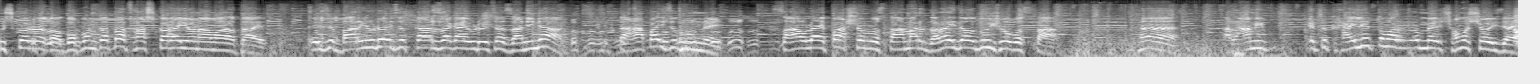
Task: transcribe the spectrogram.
উস করে রাখো গোপন কথা ফাঁস করাইও না আমার তাই এই যে বাড়ি উড়েছে কার জায়গায় উড়েছে জানি না টাকা পাইছো কোন নেই চাউলায় পাঁচশো বস্তা আমার ধরাই দাও দুইশো বস্তা। হ্যাঁ আর আমি একটু খাইলে তোমার সমস্যা হয়ে যায়।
